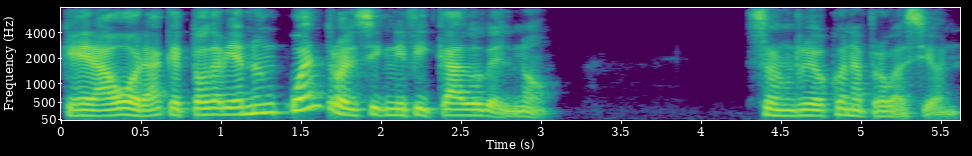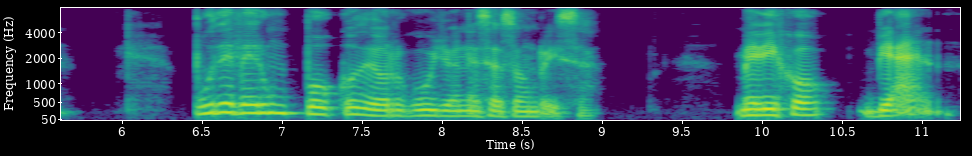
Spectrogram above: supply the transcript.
que era hora que todavía no encuentro el significado del no. Sonrió con aprobación. Pude ver un poco de orgullo en esa sonrisa. Me dijo, bien,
